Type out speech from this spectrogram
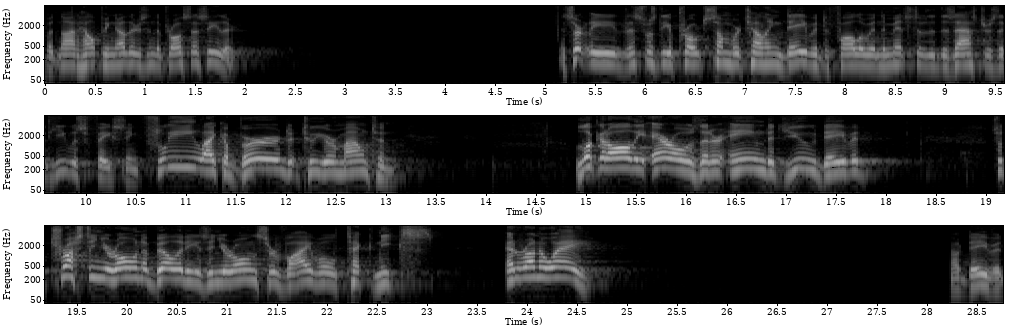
but not helping others in the process either. And certainly, this was the approach some were telling David to follow in the midst of the disasters that he was facing. Flee like a bird to your mountain. Look at all the arrows that are aimed at you, David. So trust in your own abilities, in your own survival techniques, and run away. Now, David,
